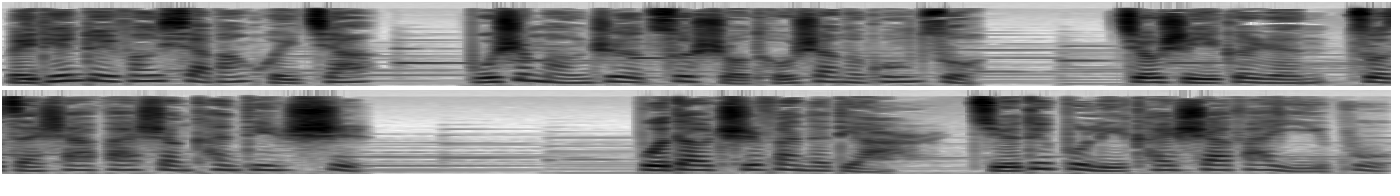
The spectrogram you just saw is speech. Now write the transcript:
每天对方下班回家，不是忙着做手头上的工作，就是一个人坐在沙发上看电视。不到吃饭的点儿，绝对不离开沙发一步。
